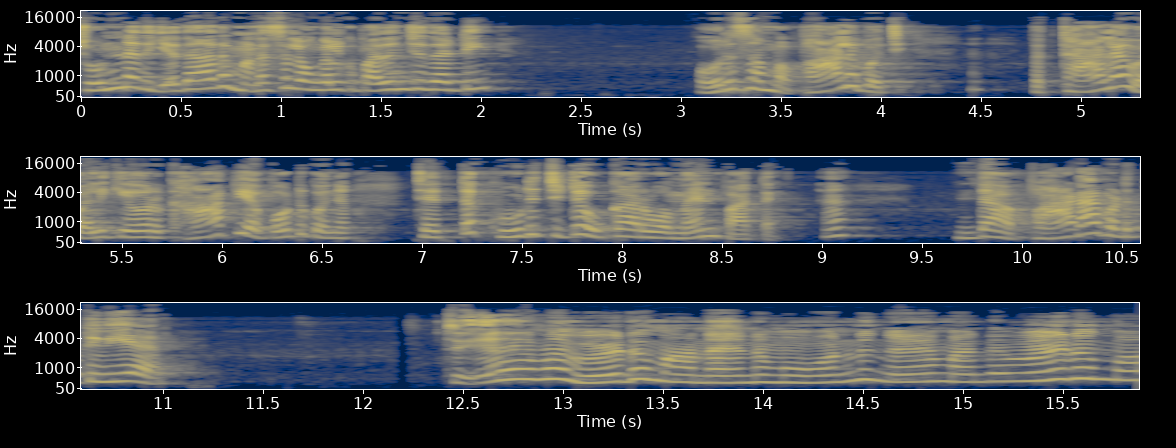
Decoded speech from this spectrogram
சொன்னது ஏதாவது மனசில் உங்களுக்கு பதிஞ்சுதாட்டி ஒரு சம்ப பால் போச்சு. இப்போ தலை வலிக்க ஒரு காப்பியை போட்டு கொஞ்சம் செத்த குடிச்சிட்டு உட்காருவோமேன்னு பார்த்தேன். இந்த இந்தா பாடா படுத்துவியே. சரிம்மா விடுமா நான் என்னமோ ஒன்றும் செய்ய மாட்டேன் விடுமா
